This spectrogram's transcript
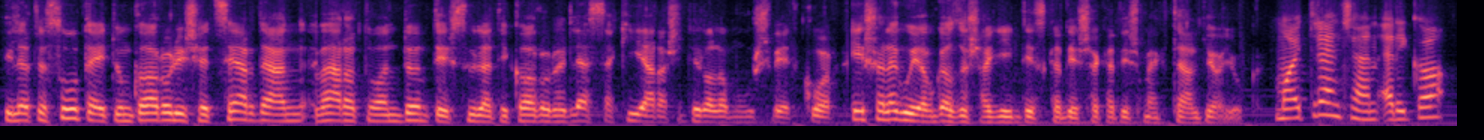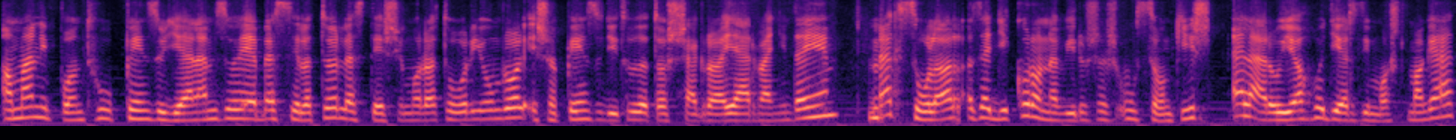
illetve szót ejtünk arról is, hogy szerdán várhatóan döntés születik arról, hogy lesz-e kijárási tilalom húsvétkor, és a legújabb gazdasági intézkedéseket is megtárgyaljuk. Majd Trencsán Erika, a Money.hu pénzügyi elemzője beszél a törlesztési moratóriumról és a pénzügyi tudatosságról a járvány idején. Megszólal az egyik koronavírusos úszónk is, elárulja, hogy érzi most magát,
